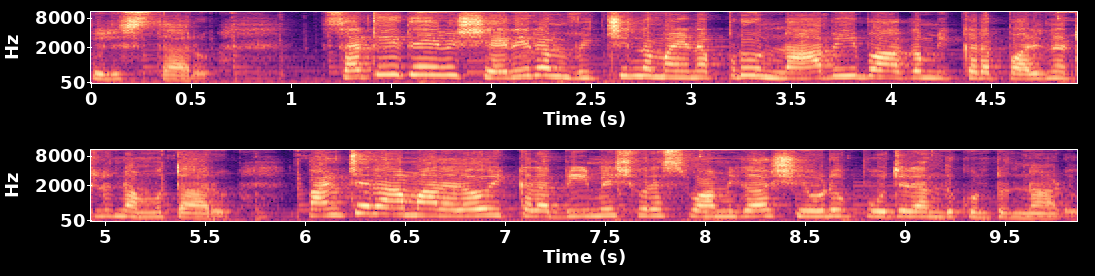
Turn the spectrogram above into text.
పిలుస్తారు. సతీదేవి శరీరం విచ్ఛిన్నమైనప్పుడు నాభి భాగం ఇక్కడ పడినట్లు నమ్ముతారు. పంచరామాలలో ఇక్కడ భీమేశ్వర స్వామిగా శివుడు పూజలు అందుకుంటున్నాడు.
